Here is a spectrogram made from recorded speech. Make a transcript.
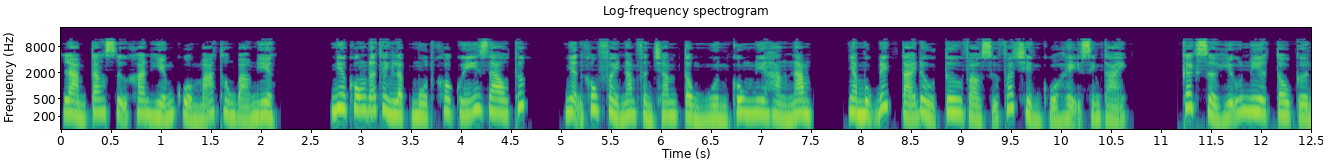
làm tăng sự khan hiếm của mã thông báo NIA. NIA cũng đã thành lập một kho quỹ giao thức, nhận 0,5% tổng nguồn cung NIA hàng năm, nhằm mục đích tái đầu tư vào sự phát triển của hệ sinh thái. Cách sở hữu NIA Token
